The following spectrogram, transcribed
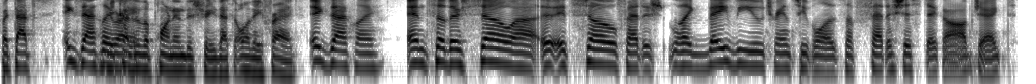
But that's exactly because right of the porn industry. That's all they fed. Exactly. And so they're so uh it's so fetish like they view trans people as a fetishistic object.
